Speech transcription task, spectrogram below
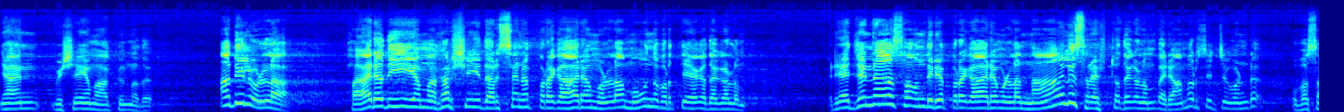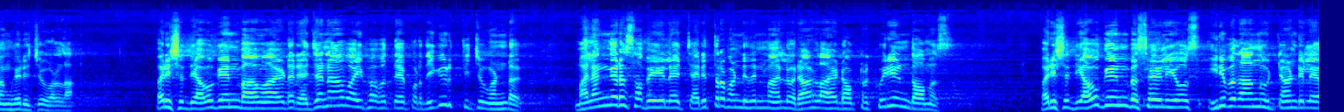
ഞാൻ വിഷയമാക്കുന്നത്. അതിലുള്ള ഭാരതീയ മഹർഷി ദർശനപ്രകാരമുള്ള മൂന്ന് പ്രത്യേകതകളും രചനാ സൗന്ദര്യപ്രകാരമുള്ള നാല് ശ്രേഷ്ഠതകളും പരാമർശിച്ചുകൊണ്ട് ഉപസംഹരിച്ചു കൊള്ളാം പരിശുദ്ധ ഔഗേൻ ബാവായുടെ രചനാ വൈഭവത്തെ പ്രതികീർത്തിച്ചുകൊണ്ട് മലങ്കര സഭയിലെ ചരിത്ര പണ്ഡിതന്മാരിൽ ഒരാളായ ഡോക്ടർ കുര്യൻ തോമസ് പരിശുദ്ധ ഔഗേൻ ബസേലിയോസ് ഇരുപതാം നൂറ്റാണ്ടിലെ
